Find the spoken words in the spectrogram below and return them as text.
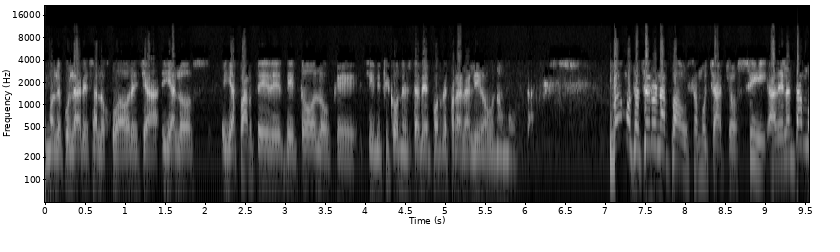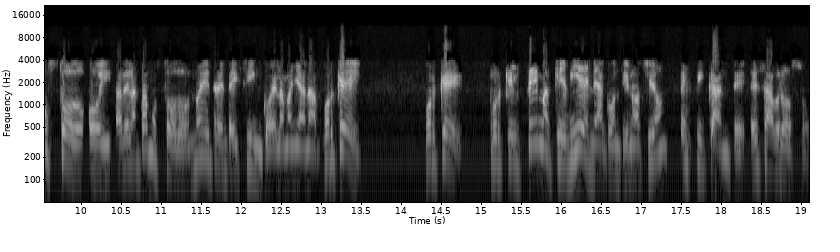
moleculares a los jugadores ya, y a los y aparte de, todo lo que significa Universidad de Deportes para la Liga 1 Mundial. Vamos a hacer una pausa, muchachos. Sí, adelantamos todo hoy, adelantamos todo, 9.35 de la mañana. ¿Por qué? ¿Por qué? porque el tema que viene a continuación es picante, es sabroso.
